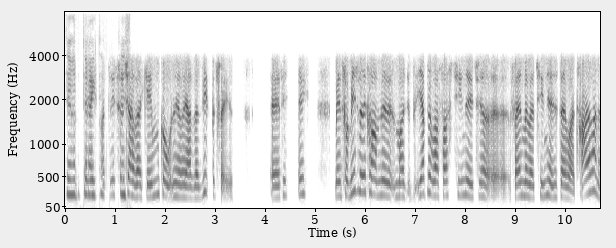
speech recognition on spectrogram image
Det, har, det er Ikke? rigtigt. Og det synes jeg har været gennemgående, og jeg har været vildt betaget af det. Ikke? Men for mit vedkommende, jeg blev var først teenager, øh, at være teenager, da jeg var i 30'erne.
